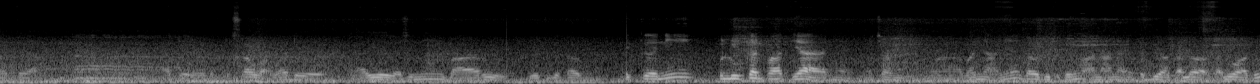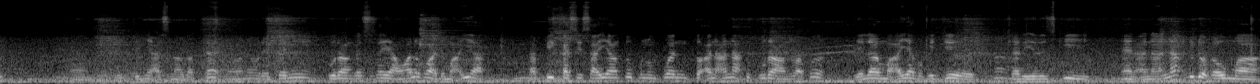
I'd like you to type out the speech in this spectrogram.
kata lah. Uh, ada daripada Sarawak pun ada saya kat sini baru 2-3 tahun. Mereka ni perlukan perhatian kan. Macam uh, banyaknya kalau kita tengok anak-anak yang terbiar kat luar, kat luar tu kan. Contohnya asnaf bakat yang mana mereka ni kurang kasih sayang. Walaupun ada mak ayah tapi kasih sayang tu penumpuan untuk anak-anak tu kurang. Sebab apa? Yalah mak ayah bekerja cari rezeki. Kan anak-anak duduk kat rumah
